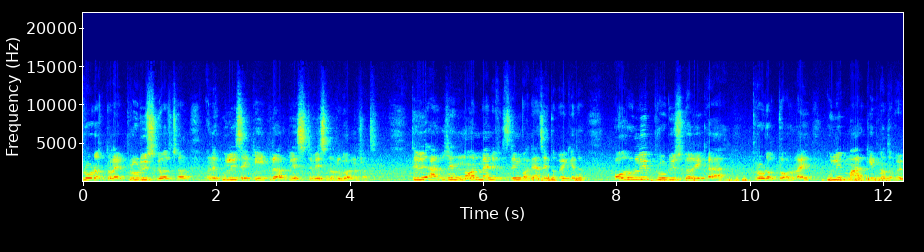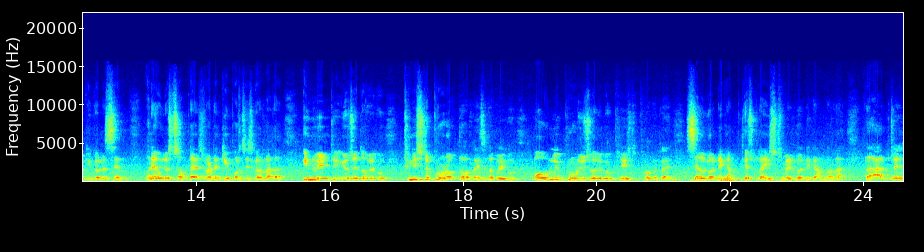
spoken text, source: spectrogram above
प्रोडक्टलाई प्रड्युस गर्छ भने उसले चाहिँ केही कुराहरूको एस्टिमेसनहरू गर्न सक्छ। त्यसले अर्को चाहिँ नन म्यानुफ्याक्चरिङ भने चाहिँ तपाईँ के त अरूले प्रड्युस गरेका प्रोडक्टहरूलाई उसले मार्केटमा तपाईँको के गर्ने सेल भने उसले सप्लायर्सबाट के पर्चेस गर्ला त? इन्भेन्ट्री यो चाहिँ तपाईँको फिनिस्ड प्रोडक्टहरूलाई चाहिँ तपाईँको अरूले प्रड्युस गरेको फिनिस्ड प्रोडक्टलाई सेल गर्ने काम त्यसको लागि इस्टिमेट गर्ने काम गर्ला। र अर्को चाहिँ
